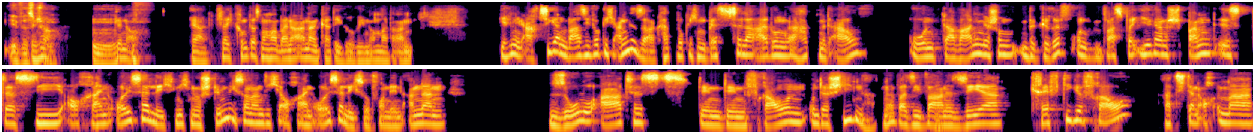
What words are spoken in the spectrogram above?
Ihr wisst genau. schon. Mhm. Genau. Ja, vielleicht kommt das nochmal bei einer anderen Kategorie nochmal dran. In den 80ern war sie wirklich angesagt, hat wirklich ein Bestseller-Album gehabt mit Auf. Und da war die mir schon ein Begriff. Und was bei ihr ganz spannend ist, dass sie auch rein äußerlich, nicht nur stimmlich, sondern sich auch rein äußerlich so von den anderen Solo-Artists, den, den Frauen unterschieden hat. Ne? Weil sie war eine sehr kräftige Frau, hat sich dann auch immer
